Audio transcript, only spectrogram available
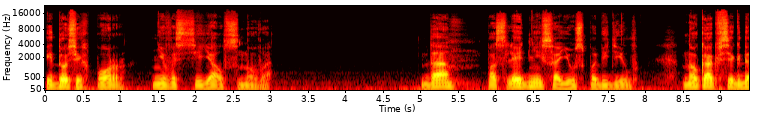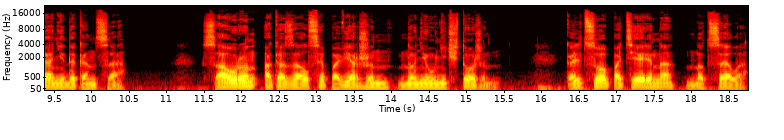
и до сих пор не воссиял снова. Да, последний союз победил, но, как всегда, не до конца. Саурон оказался повержен, но не уничтожен. Кольцо потеряно, но цело.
